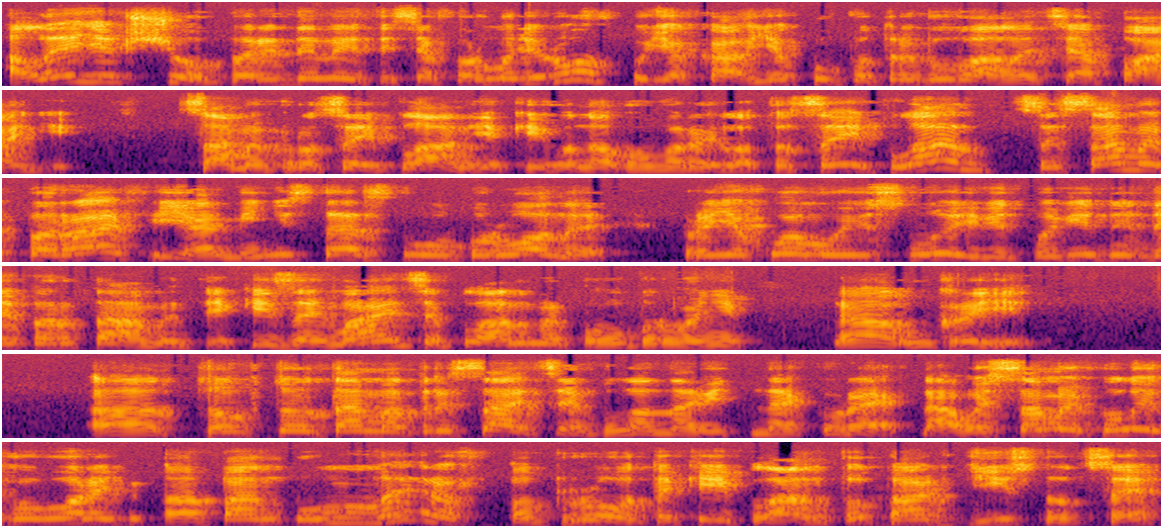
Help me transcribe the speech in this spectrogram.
Але якщо передивитися формулювання, яка яку потребувала ця пані, саме про цей план, який вона говорила, то цей план це саме парафія Міністерства оборони, при якому існує відповідний департамент, який займається планами по обороні е, України. Тобто там адресація була навіть некоректна. А ось саме коли говорить пан Умеров про такий план, то так дійсно це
